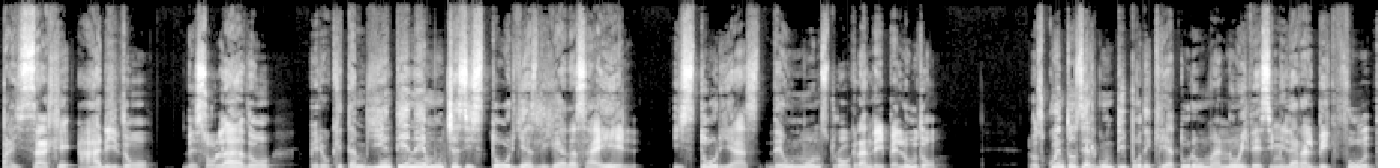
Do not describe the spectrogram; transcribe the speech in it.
paisaje árido, desolado, pero que también tiene muchas historias ligadas a él, historias de un monstruo grande y peludo. Los cuentos de algún tipo de criatura humanoide similar al Bigfoot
